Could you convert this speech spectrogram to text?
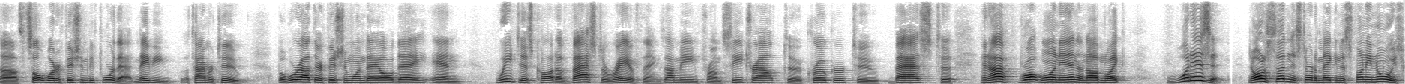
uh, saltwater fishing before that, maybe a time or two. But we're out there fishing one day all day, and we just caught a vast array of things. I mean, from sea trout to croaker to bass to, and I brought one in, and I'm like, what is it? And all of a sudden, it started making this funny noise.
